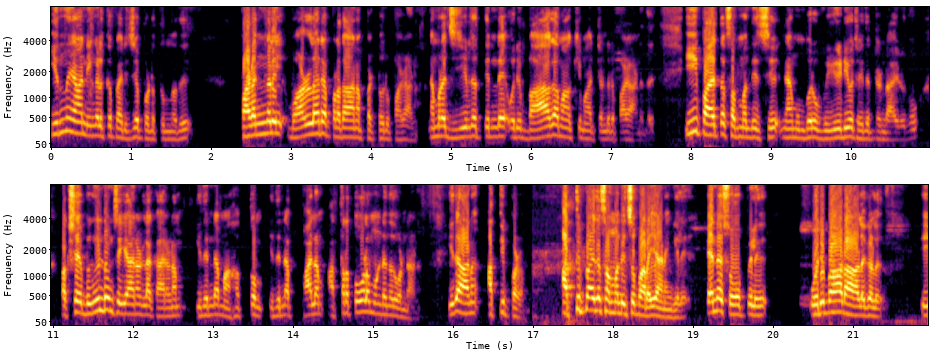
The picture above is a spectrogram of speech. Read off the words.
ഇന്ന് ഞാൻ നിങ്ങൾക്ക് പരിചയപ്പെടുത്തുന്നത് പഴങ്ങളിൽ വളരെ പ്രധാനപ്പെട്ട ഒരു പഴമാണ് നമ്മുടെ ജീവിതത്തിന്റെ ഒരു ഭാഗമാക്കി മാറ്റേണ്ട ഒരു പഴമാണിത് ഈ പഴത്തെ സംബന്ധിച്ച് ഞാൻ മുമ്പ് ഒരു വീഡിയോ ചെയ്തിട്ടുണ്ടായിരുന്നു. പക്ഷേ വീണ്ടും ചെയ്യാനുള്ള കാരണം ഇതിന്റെ മഹത്വം ഇതിന്റെ ഫലം അത്രത്തോളം ഉണ്ടെന്നതുകൊണ്ടാണ് ഇതാണ് അത്തിപ്പഴം. അത്തിപ്പഴത്തെ സംബന്ധിച്ച് പറയുകയാണെങ്കിൽ എന്റെ ഷോപ്പിൽ ഒരുപാട് ആളുകൾ ഈ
